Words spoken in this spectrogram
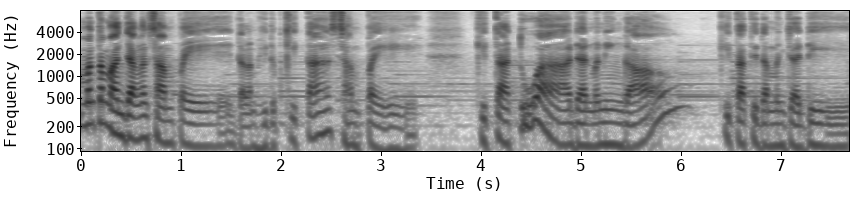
Teman-teman jangan sampai dalam hidup kita sampai kita tua dan meninggal kita tidak menjadi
